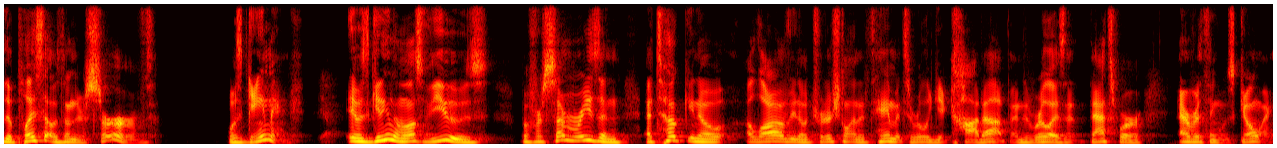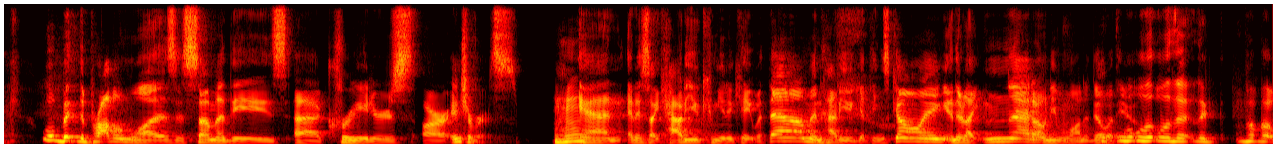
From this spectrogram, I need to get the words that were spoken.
the place that was underserved was gaming. It was getting the most views, but for some reason, it took, you know, a lot of, you know, traditional entertainment to really get caught up and to realize that that's where everything was going. Well, but the problem was is some of these uh, creators are introverts, Mhm. and and it's like, how do you communicate with them, and how do you get things going? And they're like, I don't even want to deal with you. Well, well the the but, but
